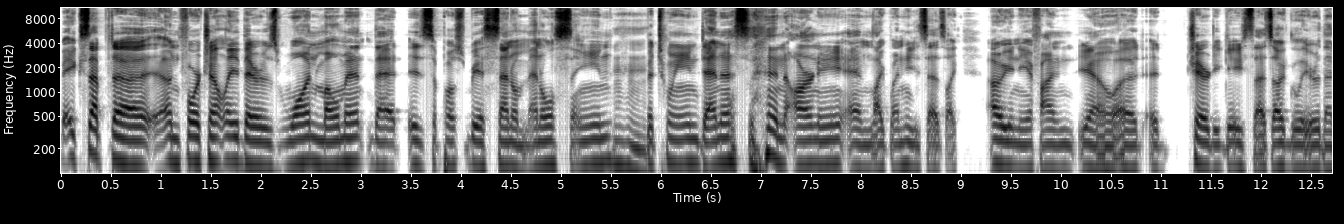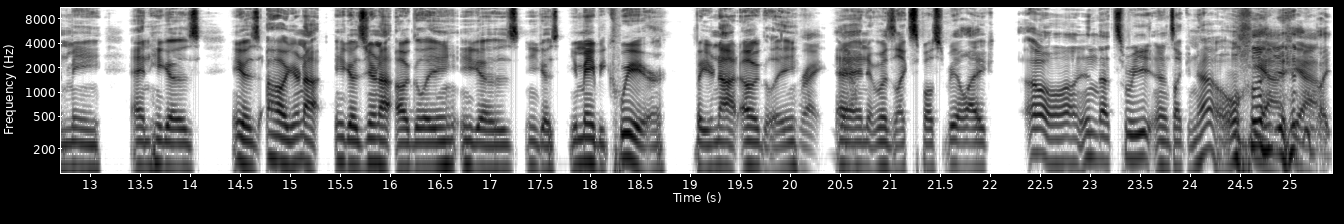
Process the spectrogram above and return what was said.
except uh, unfortunately there's one moment that is supposed to be a sentimental scene mm-hmm. between Dennis and Arnie, and like when he says like, "Oh, you need to find you know a, a charity case that's uglier than me," and he goes, he goes, "Oh, you're not," he goes, "You're not ugly," he goes, he goes, "You may be queer, but you're not ugly," right and it was like supposed to be like. oh, isn't that sweet? And it's like, no. Yeah, yeah, like,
